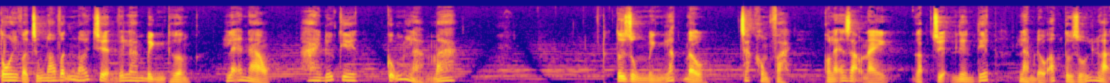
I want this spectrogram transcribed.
tôi và chúng nó vẫn nói chuyện với Lam bình thường? Lẽ nào hai đứa kia cũng là ma? Tôi dùng mình lắc đầu, chắc không phải, có lẽ dạo này gặp chuyện liên tiếp làm đầu óc tôi rối loạn.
